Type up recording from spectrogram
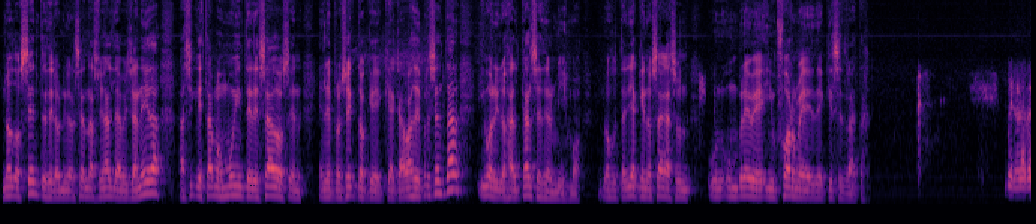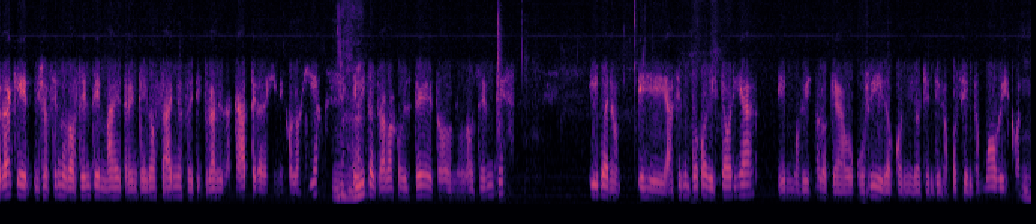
no docentes de la Universidad Nacional de Avellaneda, así que estamos muy interesados en, en el proyecto que, que acabas de presentar y bueno, y los alcances del mismo. Nos gustaría que nos hagas un, un- un breve informe de qué se trata. Bueno, la verdad que yo siendo docente más de 32 años, soy titular de una cátedra de ginecología. He visto el trabajo de ustedes, de todos los docentes. Y bueno, eh, haciendo un poco de historia, hemos visto lo que ha ocurrido con el 82% móvil, con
